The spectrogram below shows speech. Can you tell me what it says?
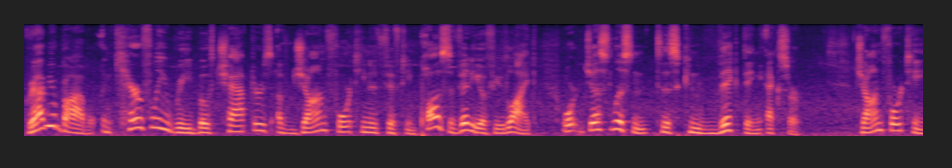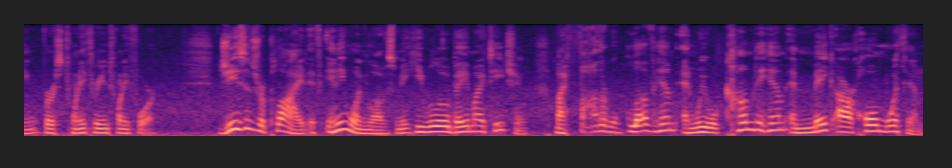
Grab your Bible and carefully read both chapters of John 14 and 15. Pause the video if you'd like, or just listen to this convicting excerpt. John 14, verse 23 and 24. Jesus replied, If anyone loves me, he will obey my teaching. My Father will love him, and we will come to him and make our home with him.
